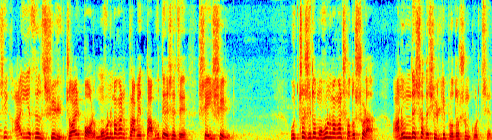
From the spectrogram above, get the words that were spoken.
ঐতিহাসিক আইএসএল শিল্ড জয়ের পর মোহনবাগান ক্লাবের তাঁবুতে এসেছে সেই শিল্ড উচ্ছ্বসিত মোহনবাগান সদস্যরা আনন্দের সাথে শিল্ডটি প্রদর্শন করছেন।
